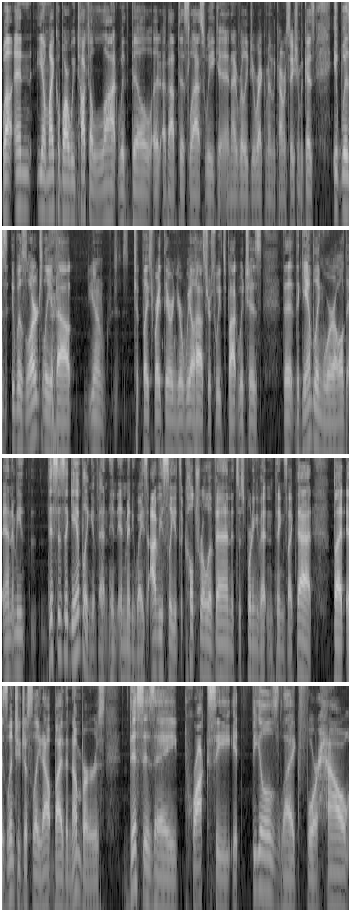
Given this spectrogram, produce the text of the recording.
Well, and you know, Michael Barr, we talked a lot with Bill uh, about this last week, and I really do recommend the conversation because it was it was largely about you know took place right there in your wheelhouse, your sweet spot, which is the the gambling world. And I mean, this is a gambling event in, in many ways. Obviously, it's a cultural event, it's a sporting event, and things like that. But as Lynchy just laid out by the numbers, this is a proxy, it feels like, for how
